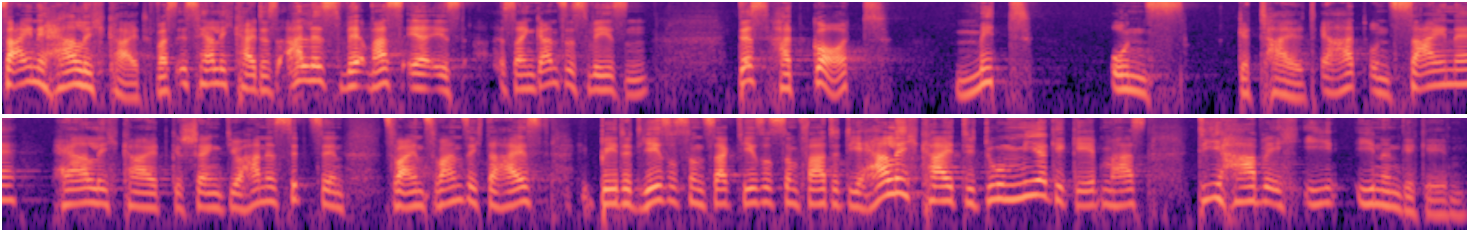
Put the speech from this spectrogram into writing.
seine Herrlichkeit, was ist Herrlichkeit? Das ist alles, was er ist, sein ganzes Wesen, das hat Gott mit uns geteilt. Er hat uns seine Herrlichkeit geschenkt. Johannes 17, 22, da heißt, betet Jesus und sagt Jesus zum Vater, die Herrlichkeit, die du mir gegeben hast, die habe ich ihnen gegeben.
